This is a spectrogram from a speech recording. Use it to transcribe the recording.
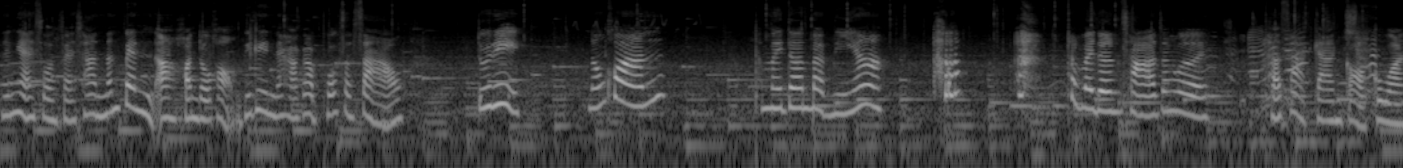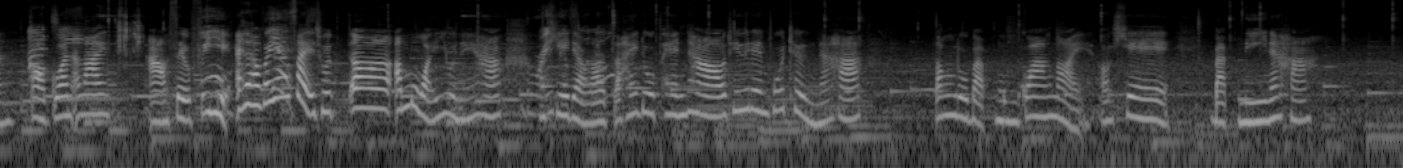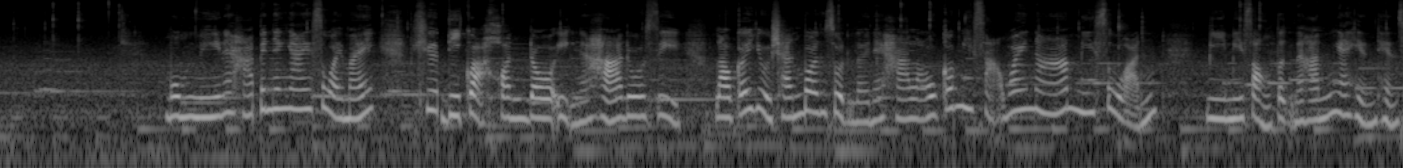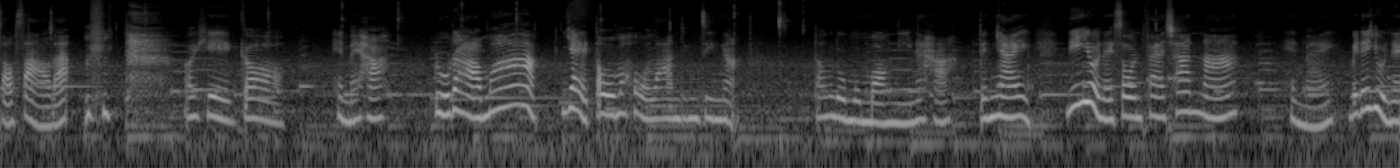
นั่นไงโซนแฟชั่นนั่นเป็นอคอนโดของพี่ลินนะคะ กับพวกสาวๆ ดูดิ น้องขวัญทำไมเดินแบบนี้อะทำไมเดินช้าจังเลยทักษะการก่อกวน ก่อกวนอะไร อ้าวเซลฟี่ไอเราก็ยังใส่ชุดเอ่ออมวยอยู่นะคะ โอเคเดี๋ยวเราจะให้ดูเพนท์เฮาส์ที่พี่เรนพูดถึงนะคะ ต้องดูแบบมุมกว้างหน่อย โอเค แบบนี้นะคะ มุมนี้นะคะเป็นยังไงสวยไหม คือดีกว่าคอนโดอีกนะคะ ดูสิ เราก็อยู่ชั้นบนสุดเลยนะคะเราก็มีสระว่ายน้ำมีสวน มีมีสองตึกนะคะนี่ไงเห็นเห็นสาวๆแล้วโอเคก็ เห็นไหมคะหรูหรามาก ใหญ่โตมโหฬารจริงๆอะ่ะ ต้องดูมุมมองนี้นะคะ เป็นไง นี่อยู่ในโซนแฟชั่นนะ เห็นไหม ไม่ได้อยู่ใน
